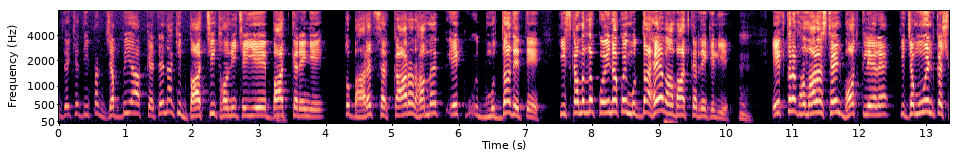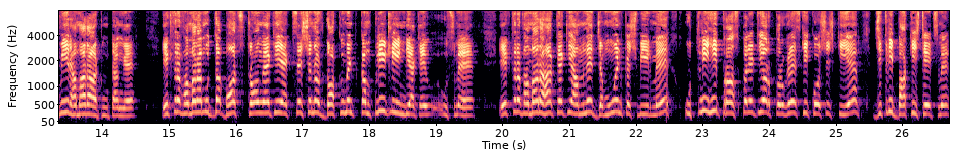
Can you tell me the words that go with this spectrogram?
देखिए दीपक जब भी आप कहते हैं ना कि बातचीत होनी चाहिए बात करेंगे तो भारत सरकार और हम एक, एक मुद्दा देते हैं कि इसका मतलब कोई ना कोई मुद्दा है वहाँ बात करने के लिए। एक तरफ़ हमारा स्टैंड बहुत क्लियर है कि जम्मू एंड कश्मीर हमारा अटूट अंग है। एक तरफ़ हमारा मुद्दा बहुत स्ट्रांग है कि accession of document completely India के उसमें है। एक तरफ़ हमारा हक है कि हमने जम्मू एंड कश्मीर में उतनी ही प्रॉस्पेरिटी और प्रोग्रेस की कोशिश की है जितनी बाकी स्टेट्स में।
